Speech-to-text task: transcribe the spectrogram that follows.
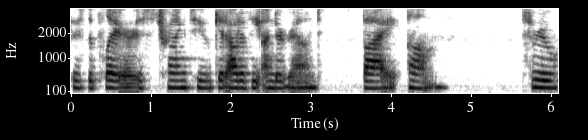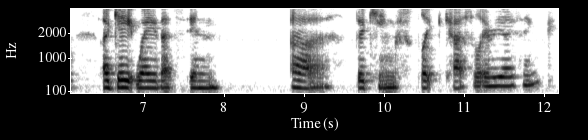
who's the player, is trying to get out of the underground by um, through a gateway that's in uh, the king's like castle area. I think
